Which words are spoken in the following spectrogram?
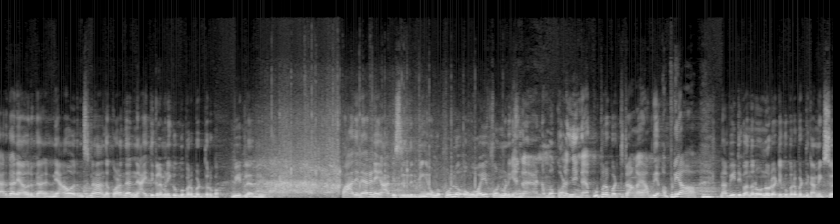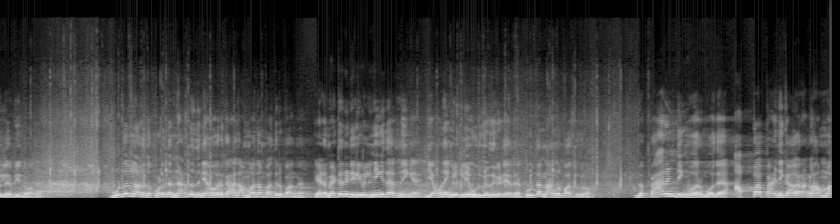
யாருக்கா ஞாபகம் இருக்கா? ஞாபகம் இருந்துச்சுன்னா அந்த குழந்தை ஞாயிற்றுக்கிழமைக்கு குப்புறப்படுத்திருக்கோம் வீட்டில் இருந்து. பாதி நேரம் நீங்கள் ஆஃபீஸில் இருந்திருப்பீங்க உங்கள் பொண்ணு உங்கள் ஒய்ஃப் ஃபோன் பண்ணி எங்க நம்ம குழந்தைங்க குப்புறப்படுத்திட்டாங்க அப்படி அப்படியா? நான் வீட்டுக்கு வந்தோன்னு இன்னொரு வாட்டி குப்புறப்படுத்தி காமிக்க சொல்லு அப்படின்னுவாங்க. முதல் நாள் அந்த குழந்தை நடந்தது ஞாபகம் இருக்கா? அது அம்மா தான் பார்த்துருப்பாங்க. ஏன்னா மெட்டர்னிட்டி லீவில் நீங்கள் தான் இருந்தீங்க. எவனும் எங்களுக்கு லீவ் கொடுக்கறது கிடையாது. கொடுத்தா நாங்களும் பார்த்துக்குறோம். இப்போ பேரண்டிங் வரும்போது அப்பா பேனிக் ஆகிறாங்களா அம்மா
